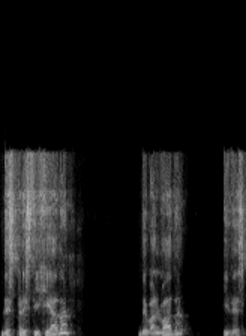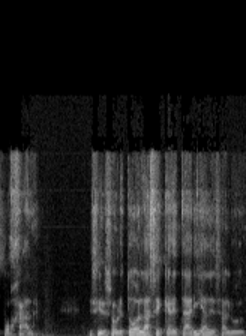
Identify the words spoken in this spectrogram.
desprestigiada, devaluada y despojada. Es decir, sobre todo la Secretaría de Salud,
